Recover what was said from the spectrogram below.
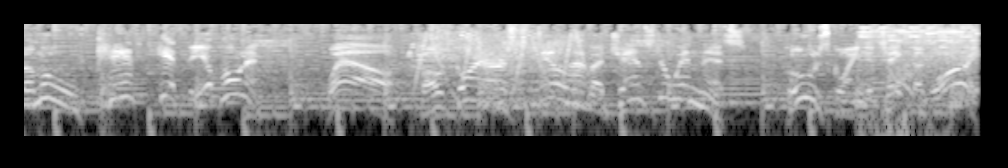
The move can't hit the opponent. Well, both corners still have a chance to win this. Who's going to take the glory?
